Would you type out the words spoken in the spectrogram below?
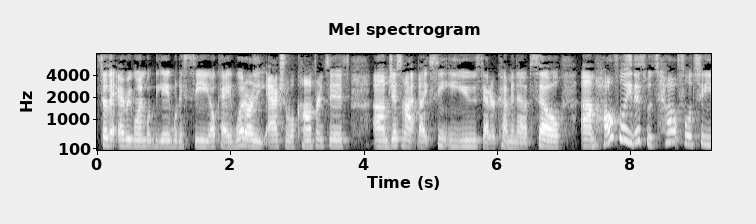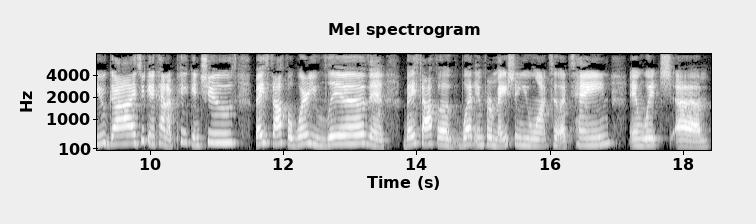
so that everyone would be able to see, okay, what are the actual conferences, um, just not like CEUs that are coming up. So um, hopefully this was helpful to you guys. You can kind of pick and choose based off of where you live and based off of what information you want to attain and which um,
